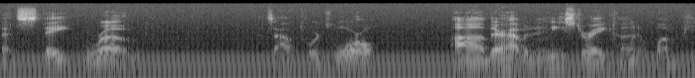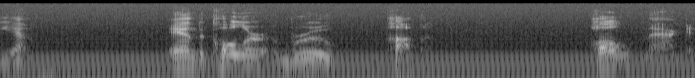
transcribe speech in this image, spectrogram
that's State Road. That's out towards Laurel. Uh, they're having an Easter egg hunt at 1 p.m. And the Kohler Brew Pub. Paul Mackin.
